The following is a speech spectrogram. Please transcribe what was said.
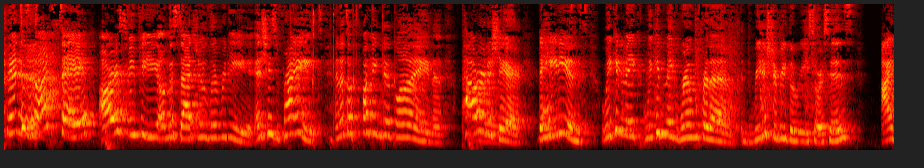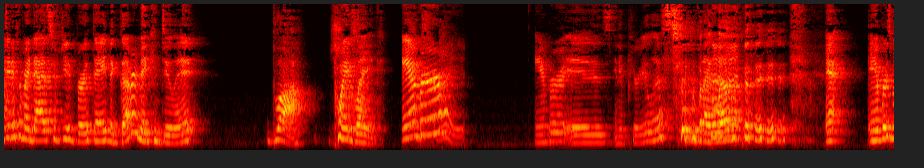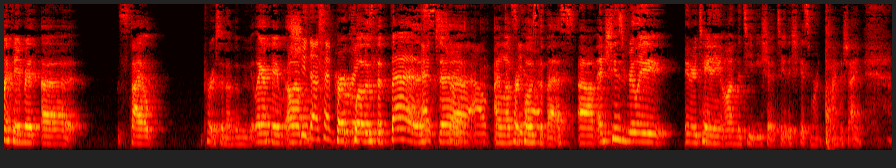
It does not say RSVP on the Statue of Liberty. And she's right. And that's a fucking good line. Power to Cher. The Haitians, we can make, we can make room for them. Redistribute the resources. I did it for my dad's 50th birthday. The government can do it. Blah. Point blank. Amber, Right. Amber is an imperialist, but I love Am- Amber's my favorite uh, style person of the movie. Like I favorite. I She does have her clothes the best. Uh, outfits, I love her yeah. clothes the best, um, and she's really entertaining on the TV show too. That she gets more time to shine.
